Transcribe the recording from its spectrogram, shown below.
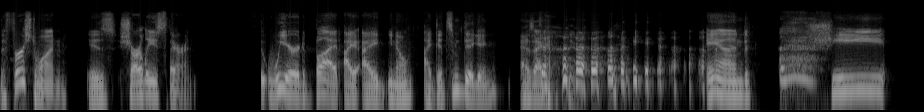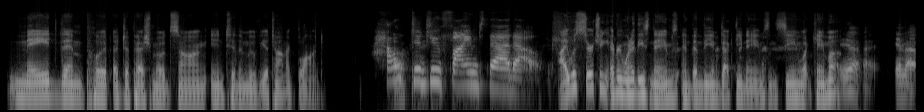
The first one is Charlize Theron. Weird, but I, I, you know, I did some digging as I have to. and she made them put a Depeche Mode song into the movie Atomic Blonde. How Okay. did you find that out? I was searching every one of these names and then the inductee names and seeing what came up. yeah, and uh,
